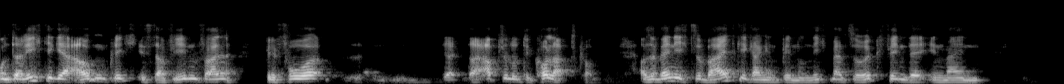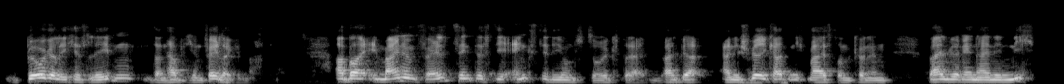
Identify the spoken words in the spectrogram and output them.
Und der richtige Augenblick ist auf jeden Fall, bevor der, der absolute Kollaps kommt. Also wenn ich zu weit gegangen bin und nicht mehr zurückfinde in mein bürgerliches Leben, dann habe ich einen Fehler gemacht. Aber in meinem Feld sind es die Ängste, die uns zurücktreiben, weil wir eine Schwierigkeit nicht meistern können, weil wir in eine nicht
